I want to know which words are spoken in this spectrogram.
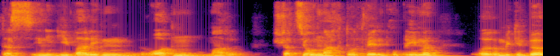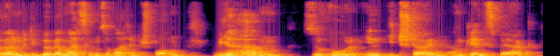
das in den jeweiligen Orten mal Station macht. Dort werden Probleme äh, mit den Bürgern, mit den Bürgermeistern und so weiter besprochen. Wir haben sowohl in Idstein am Gensberg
